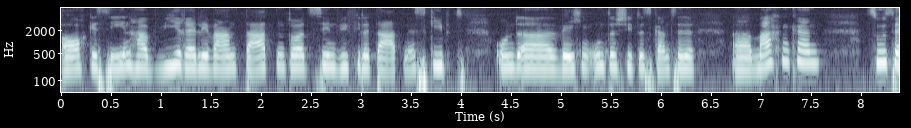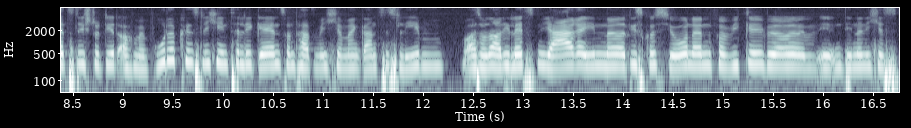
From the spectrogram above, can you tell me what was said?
auch gesehen habe, wie relevant Daten dort sind, wie viele Daten es gibt und äh, welchen Unterschied das Ganze äh, machen kann. Zusätzlich studiert auch mein Bruder künstliche Intelligenz und hat mich mein ganzes Leben, also na, die letzten Jahre in äh, Diskussionen verwickelt, äh, in denen ich es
